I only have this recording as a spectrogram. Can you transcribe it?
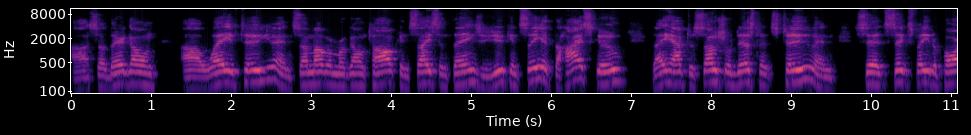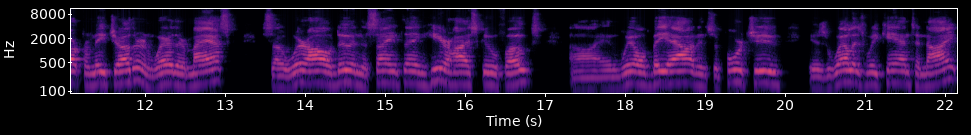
Uh, so they're going to uh, wave to you, and some of them are going to talk and say some things. As you can see at the high school, they have to social distance too and sit six feet apart from each other and wear their mask. So we're all doing the same thing here, high school folks, uh, and we'll be out and support you as well as we can tonight.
